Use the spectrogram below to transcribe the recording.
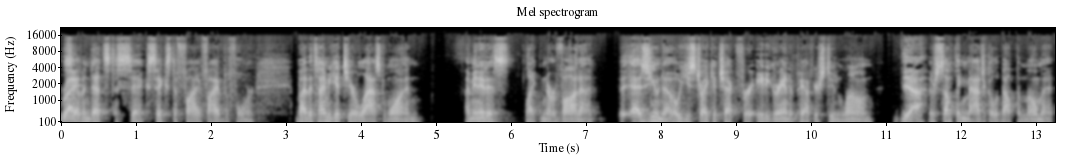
right. seven debts to six, six to five, five to four. By the time you get to your last one, I mean, it is like nirvana. As you know, you strike a check for 80 grand to pay off your student loan. Yeah. There's something magical about the moment.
